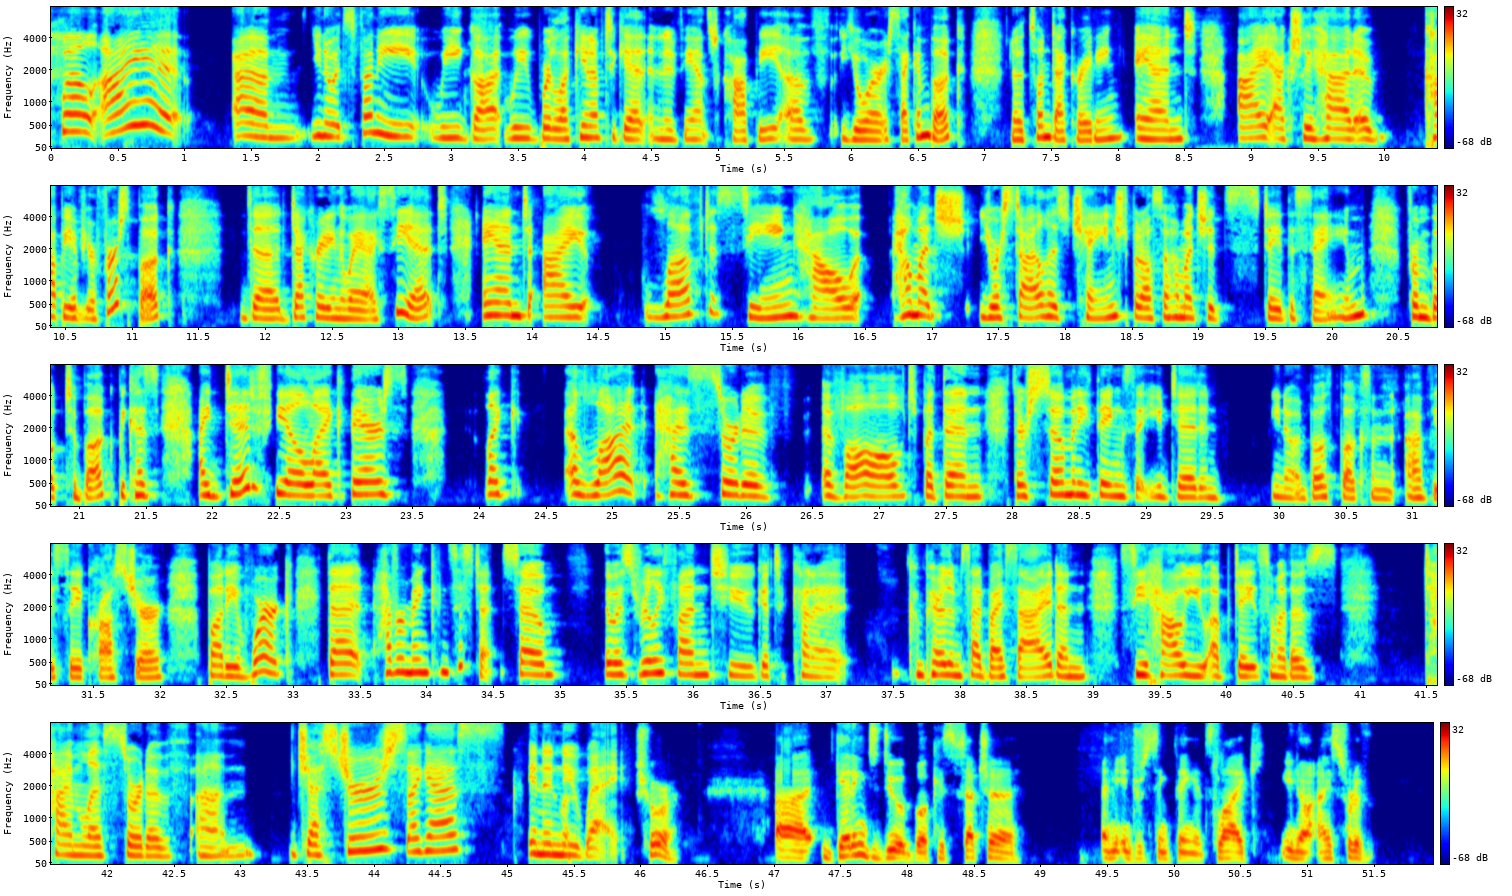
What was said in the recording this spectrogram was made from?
Well, I um, you know, it's funny. We got, we were lucky enough to get an advanced copy of your second book, Notes on Decorating. And I actually had a copy of your first book, The Decorating the Way I See It. And I loved seeing how how much your style has changed, but also how much it's stayed the same from book to book. Because I did feel like there's like a lot has sort of evolved, but then there's so many things that you did in you know in both books and obviously across your body of work that have remained consistent. So it was really fun to get to kind of compare them side by side and see how you update some of those timeless sort of um, gestures, I guess, in a new way. Sure. Uh, getting to do a book is such a an interesting thing. It's like you know, I sort of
